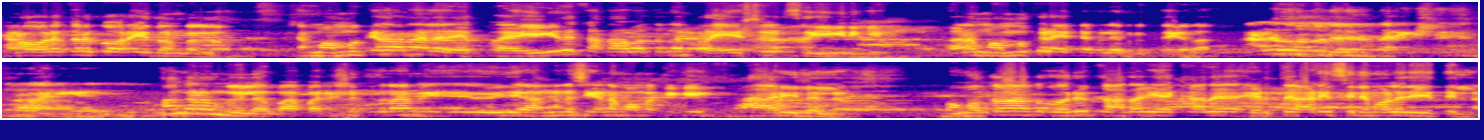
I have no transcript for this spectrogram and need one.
കാരണം ഓരോരുത്തർക്കും ഓരോ ഇതുണ്ടല്ലോ. പക്ഷെ മമ്മൂക്ക എന്ന് പറഞ്ഞാൽ ഏത് കഥാപാത്രം പ്രേക്ഷകർ സ്വീകരിക്കും? അതാണ് മമ്മൂക്കയുടെ ഏറ്റവും വലിയ പ്രത്യേകത. അങ്ങനെ പരീക്ഷണ അങ്ങനൊന്നുമില്ല. പ- പരിശുദ്ധം ഈ അങ്ങനെ ചെയ്യേണ്ട മമ്മയ്ക്ക് കാര്യമില്ലല്ലോ. മമ്മക്ക ഒരു കഥ കേൾക്കാതെ എടുത്തുകാടി സിനിമകൾ ചെയ്യത്തില്ല.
